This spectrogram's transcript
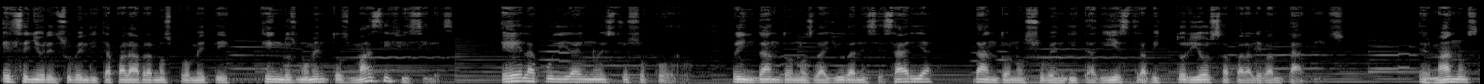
El Señor en su bendita palabra nos promete que en los momentos más difíciles, Él acudirá en nuestro socorro, brindándonos la ayuda necesaria, dándonos su bendita diestra victoriosa para levantarnos. Hermanos,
